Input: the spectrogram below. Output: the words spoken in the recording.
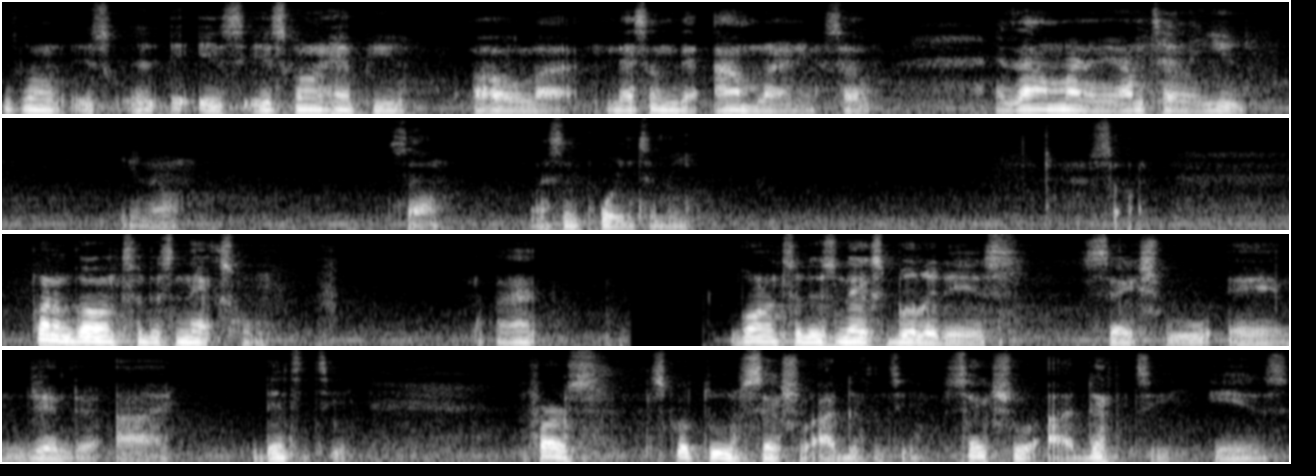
It's gonna it's it's it's gonna help you a whole lot. And that's something that I'm learning. So as I'm learning it, I'm telling you, you know. So that's important to me. So I'm gonna go into this next one. All right. Going into this next bullet is sexual and gender identity. First, let's go through sexual identity. Sexual identity is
